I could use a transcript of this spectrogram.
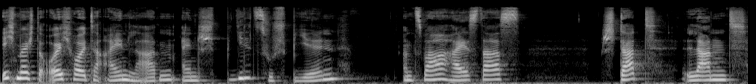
ich möchte euch heute einladen, ein Spiel zu spielen. Und zwar heißt das Stadt, Land,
